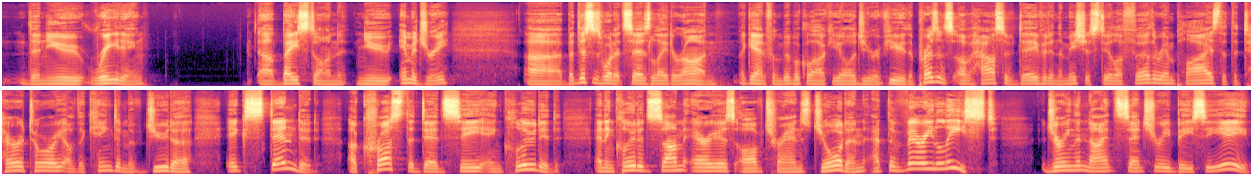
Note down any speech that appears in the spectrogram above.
the new reading uh, based on new imagery. Uh, but this is what it says later on. Again, from the Biblical Archaeology Review the presence of House of David in the Mesha Stela further implies that the territory of the kingdom of Judah extended across the Dead Sea, included and included some areas of Transjordan at the very least during the 9th century BCE.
